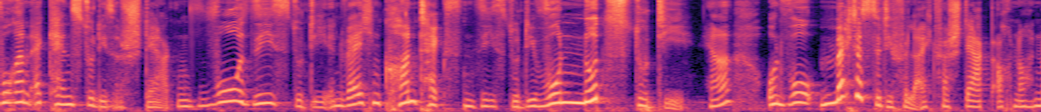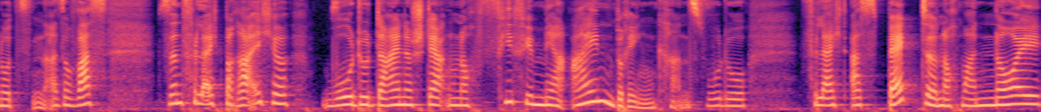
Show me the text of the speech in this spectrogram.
Woran erkennst du diese Stärken? Wo siehst du die? In welchen Kontexten siehst du die? Wo nutzt du die? Ja, und wo möchtest du die vielleicht verstärkt auch noch nutzen? Also was sind vielleicht Bereiche, wo du deine Stärken noch viel, viel mehr einbringen kannst, wo du vielleicht Aspekte nochmal neu,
